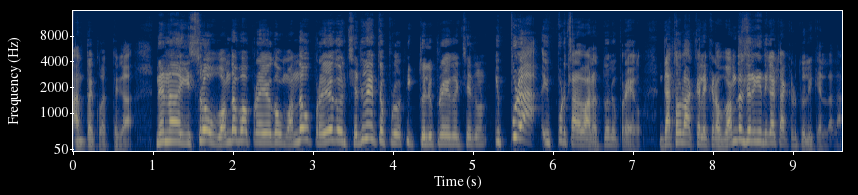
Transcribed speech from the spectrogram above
అంత కొత్తగా. నేను ఇస్రో వందవ ప్రయోగం వందవ ప్రయోగం చదివేటప్పుడు నీకు తొలి ప్రయోగం చదివాను ఇప్పుడు ఇప్పుడు చదవాలి తొలి ప్రయోగం? గతంలో అక్కడ ఇక్కడ వంద జరిగింది కాబట్టి అక్కడ తొలికి వెళ్ళాలా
